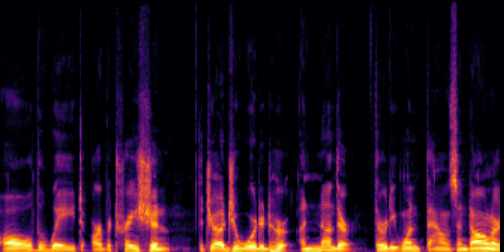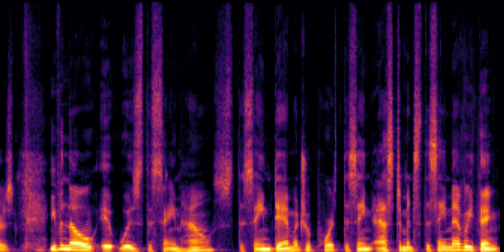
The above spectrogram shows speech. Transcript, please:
all the way to arbitration. The judge awarded her another $31,000, even though it was the same house, the same damage report, the same estimates, the same everything.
